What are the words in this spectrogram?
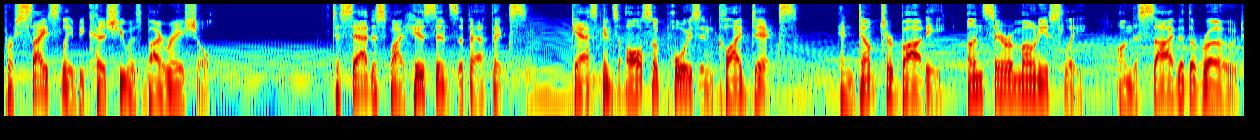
precisely because she was biracial. To satisfy his sense of ethics, Gaskins also poisoned Clyde Dix and dumped her body unceremoniously on the side of the road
